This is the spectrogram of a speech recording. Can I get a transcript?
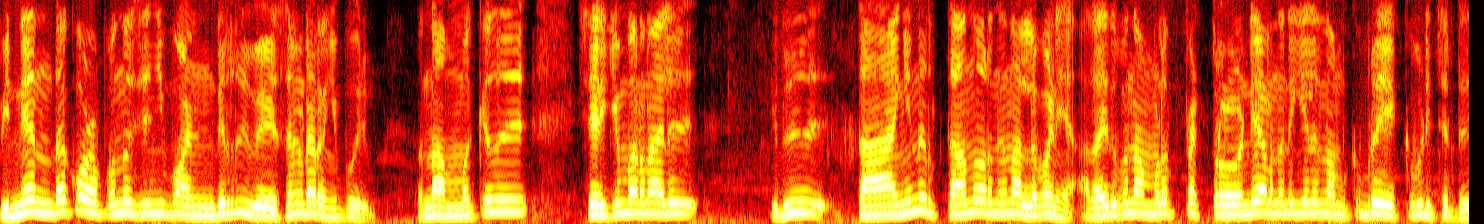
പിന്നെ എന്താ കുഴപ്പമെന്ന് വെച്ച് കഴിഞ്ഞാൽ വണ്ടി റിവേഴ്സ് അങ്ങോട്ട് ഇറങ്ങിപ്പോരും. അപ്പം നമുക്കിത് ശരിക്കും പറഞ്ഞാൽ ഇത് താങ്ങി നിർത്താന്ന് പറഞ്ഞാൽ നല്ല പണിയാണ് അതായത് ഇപ്പോൾ നമ്മൾ പെട്രോൾ വണ്ടി ആണെന്നുണ്ടെങ്കിൽ നമുക്ക് ബ്രേക്ക് പിടിച്ചിട്ട്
